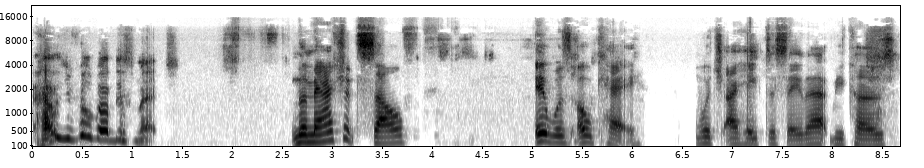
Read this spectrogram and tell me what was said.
how did you feel about this match? The match itself, it was okay, which I hate to say that because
